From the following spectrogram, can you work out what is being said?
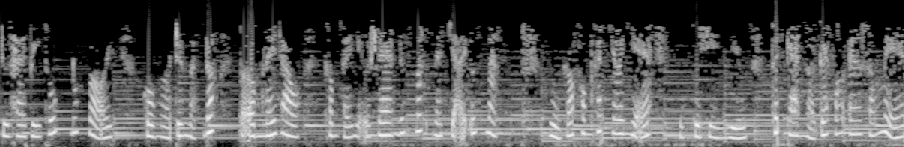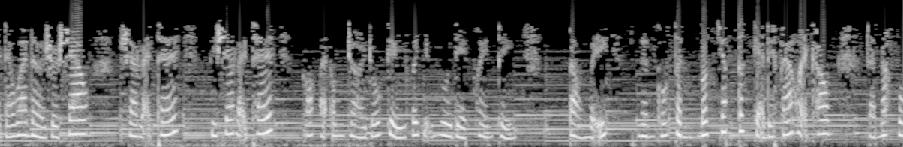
đưa hai viên thuốc nút vội. Cô ngồi trên mặt đất và ôm lấy đầu, không thể nhận ra nước mắt đã chảy ướt mặt. Người có phong cách nho nhã, nụ người hiền diệu thích ca ngợi các món ăn sống mẹ đã qua đời rồi sao? Sao lại thế? Vì sao lại thế? Có phải ông trời đố kỵ với những người đẹp hoàn thiện, tàu Mỹ nên cố tình bất chấp tất cả để phá hoại không? Ra mắt vô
